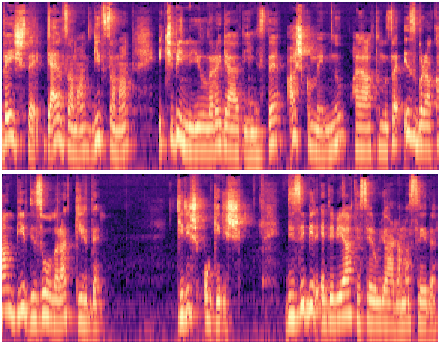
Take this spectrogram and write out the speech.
Ve işte gel zaman git zaman 2000'li yıllara geldiğimizde Aşkı Memnu hayatımıza iz bırakan bir dizi olarak girdi. Giriş o giriş. Dizi bir edebiyat eseri uyarlamasıydı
